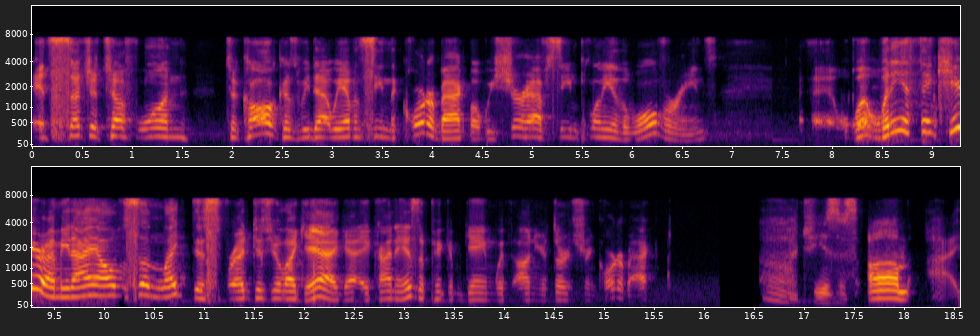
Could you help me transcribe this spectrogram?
it's such a tough one to call because we we haven't seen the quarterback, but we sure have seen plenty of the Wolverines what what do you think here? I mean, I all of a sudden like this spread because you're like, yeah, it kind of is a pick 'em game with on your third string quarterback. Oh Jesus. Um. I,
